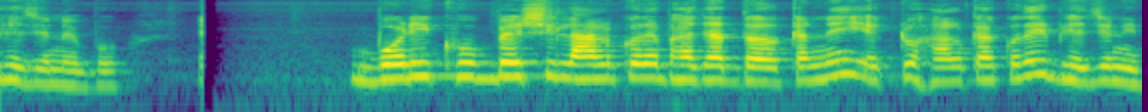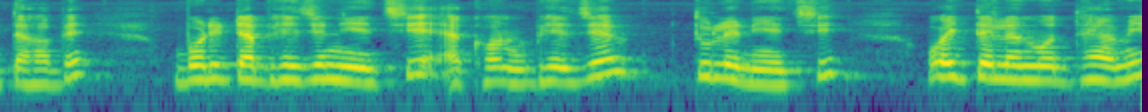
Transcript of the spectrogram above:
ভেজে নেব। বড়ি খুব বেশি লাল করে ভাজার দরকার নেই, একটু হালকা করেই ভেজে নিতে হবে। বড়িটা ভেজে নিয়েছি, এখন ভেজে তুলে নিয়েছি। ওই তেলের মধ্যে আমি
